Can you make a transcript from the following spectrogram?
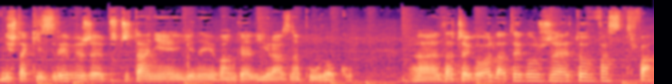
niż takie zrywy, że przeczytanie jednej Ewangelii raz na pół roku. E, dlaczego? Dlatego, że to w was trwa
